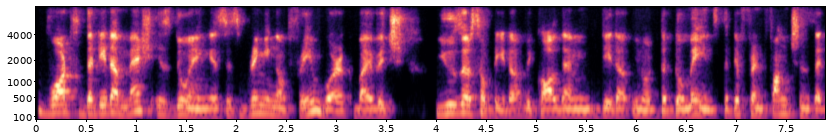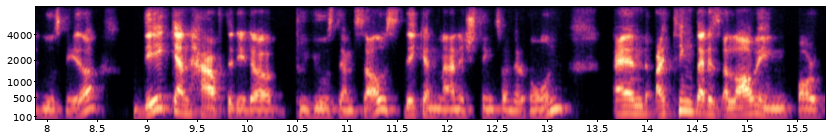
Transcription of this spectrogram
what the data mesh is doing is it's bringing a framework by which users of data, we call them data, you know, the domains, the different functions that use data, they can have the data to use themselves. They can manage things on their own. And I think that is allowing or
